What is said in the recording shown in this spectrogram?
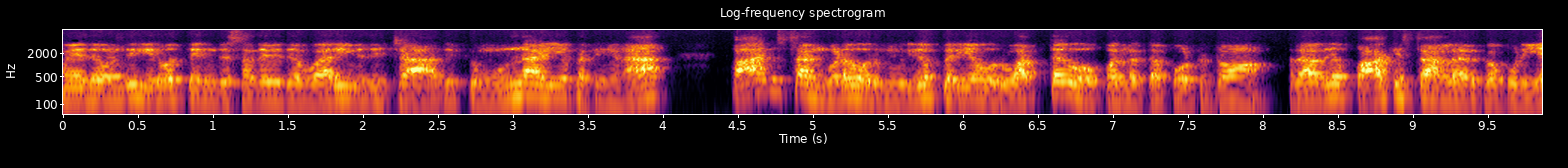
மீது வந்து இருபத்தைந்து சதவீத வரி விதிச்சா அதுக்கு முன்னாடியே பாத்தீங்கன்னா பாகிஸ்தான் கூட ஒரு மிகப்பெரிய ஒரு வர்த்தக ஒப்பந்தத்தை போட்டுட்டோம். அதாவது பாகிஸ்தான்ல இருக்கக்கூடிய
